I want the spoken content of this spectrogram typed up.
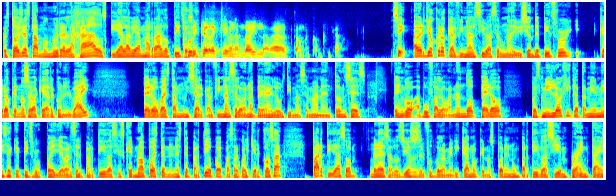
pues todos ya estábamos muy relajados, que ya la había amarrado Pittsburgh. Pues si pierde Cleveland hoy, la verdad está muy complicado. Sí, a ver, yo creo que al final sí va a ser una división de Pittsburgh. Creo que no se va a quedar con el bye, pero va a estar muy cerca. Al final se lo van a pelear en la última semana. Entonces, tengo a Buffalo ganando, pero pues mi lógica también me dice que Pittsburgh puede llevarse el partido, así es que no apuesten en este partido, puede pasar cualquier cosa. Partidazo, gracias a los dioses del fútbol americano que nos ponen un partido así en prime time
